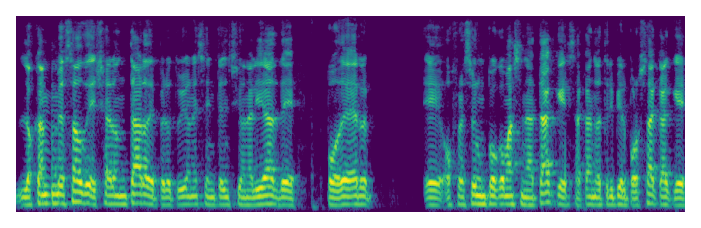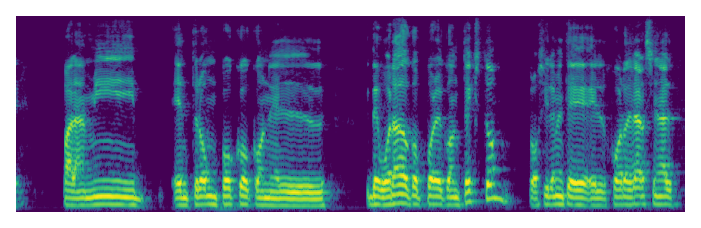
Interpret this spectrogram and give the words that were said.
los cambios Saudi llegaron tarde, pero tuvieron esa intencionalidad de poder eh, ofrecer un poco más en ataque, sacando a Trippier por saca, que para mí entró un poco con el devorado por el contexto. Posiblemente el jugador del Arsenal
